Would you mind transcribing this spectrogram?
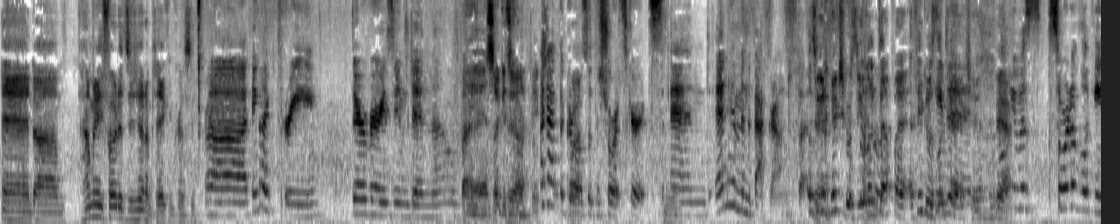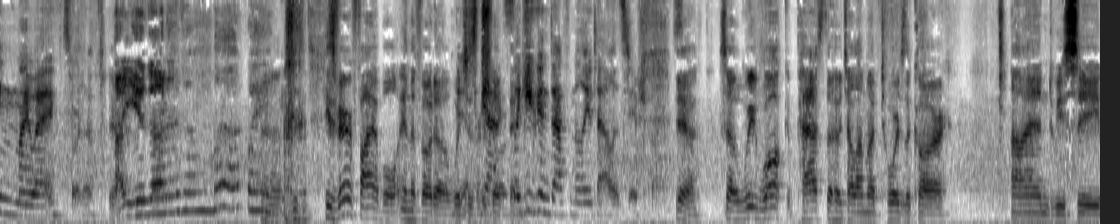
And um, how many photos did you end up taking, Chrissy? Uh, I think like three. They're very zoomed in though, but Yeah, so it gets Yeah. one I got the girls with the short skirts and and him in the background. But That's a good picture because he looked up. I think it was he looking at did. you. Well, Yeah. he was sort of looking my way, sort of. Yeah. Are you gonna go my way? Uh, he's verifiable in the photo, which Yeah, is the Yeah, big thing. like you can definitely tell it's Dave Chappelle. Yeah. So we walk past the Hotel Emma towards the car, and we see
